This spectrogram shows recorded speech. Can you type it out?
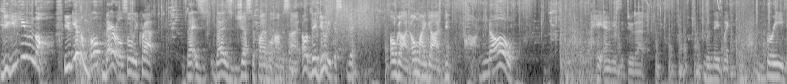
You, you give them the you give them both barrels. Holy crap! That is that is justifiable homicide. Oh, they do eat this. They, oh god. Oh my god. Did, oh no. I hate enemies that do that. When they like breed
